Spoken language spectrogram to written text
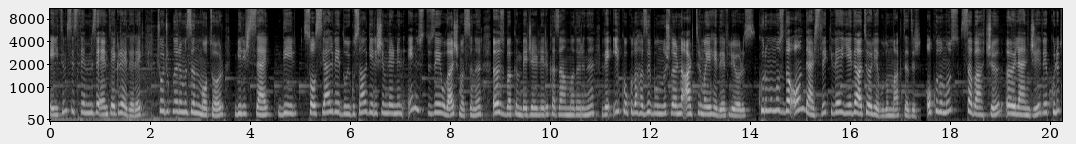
eğitim sistemimize entegre ederek çocuklarımızın motor, bilişsel, dil, sosyal ve duygusal gelişimlerinin en üst düzeye ulaşmasını, öz bakım becerileri kazanmalarını ve ilkokula hazır bulunuşlarını arttırmayı hedefliyoruz. Kurumumuzda 10 derslik ve 7 atölye bulunmaktadır. Okulumuz sabahçı, öğlenci ve kulüp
